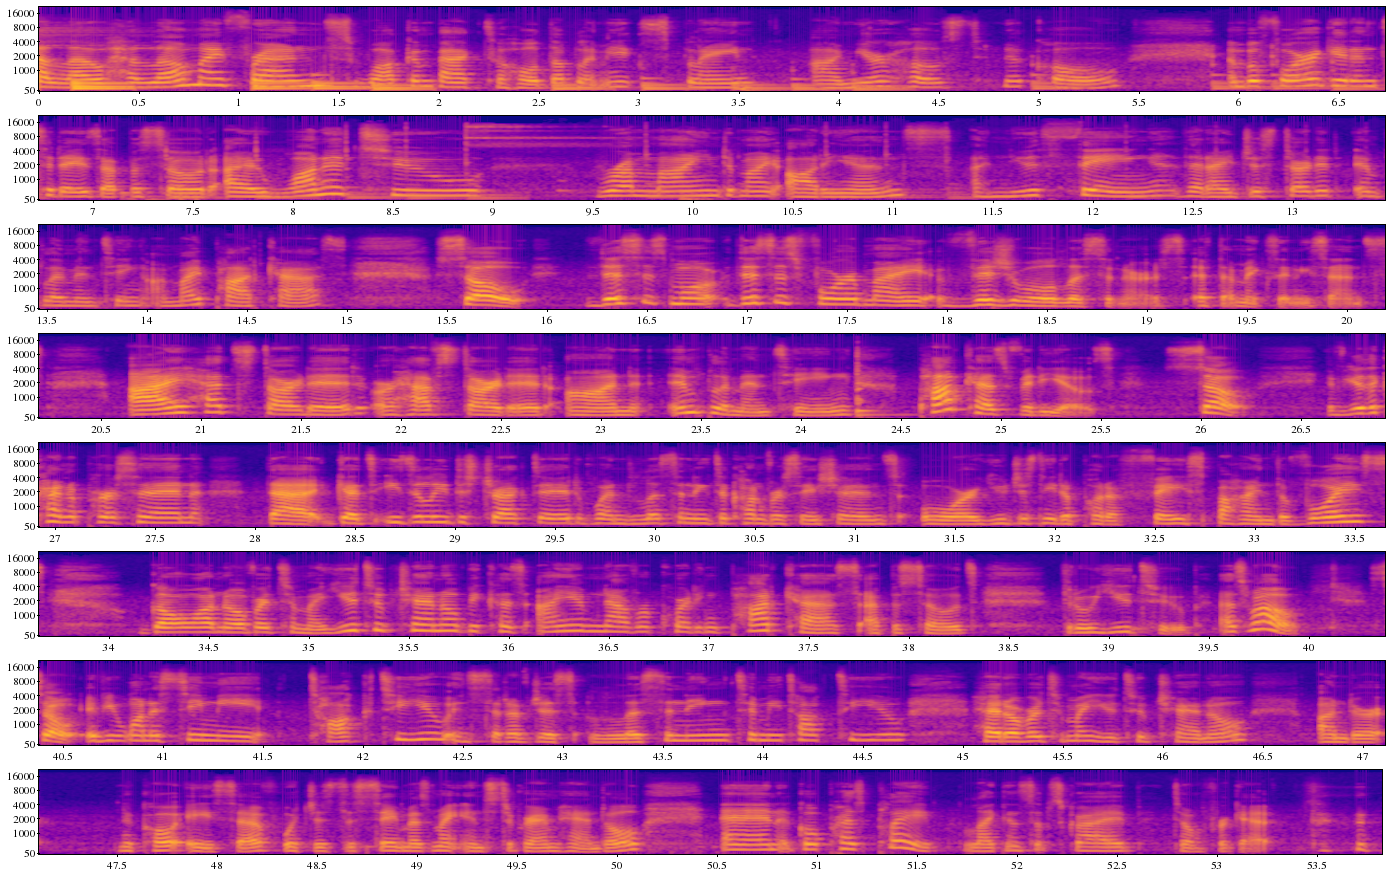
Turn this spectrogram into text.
Hello, hello, my friends. Welcome back to Hold Up, Let Me Explain. I'm your host, Nicole. And before I get in today's episode, I wanted to remind my audience a new thing that I just started implementing on my podcast. So, this is more this is for my visual listeners if that makes any sense. I had started or have started on implementing podcast videos. So, if you're the kind of person that gets easily distracted when listening to conversations, or you just need to put a face behind the voice, go on over to my YouTube channel because I am now recording podcast episodes through YouTube as well. So if you want to see me talk to you instead of just listening to me talk to you, head over to my YouTube channel under Nicole Acev, which is the same as my Instagram handle, and go press play, like and subscribe. Don't forget.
